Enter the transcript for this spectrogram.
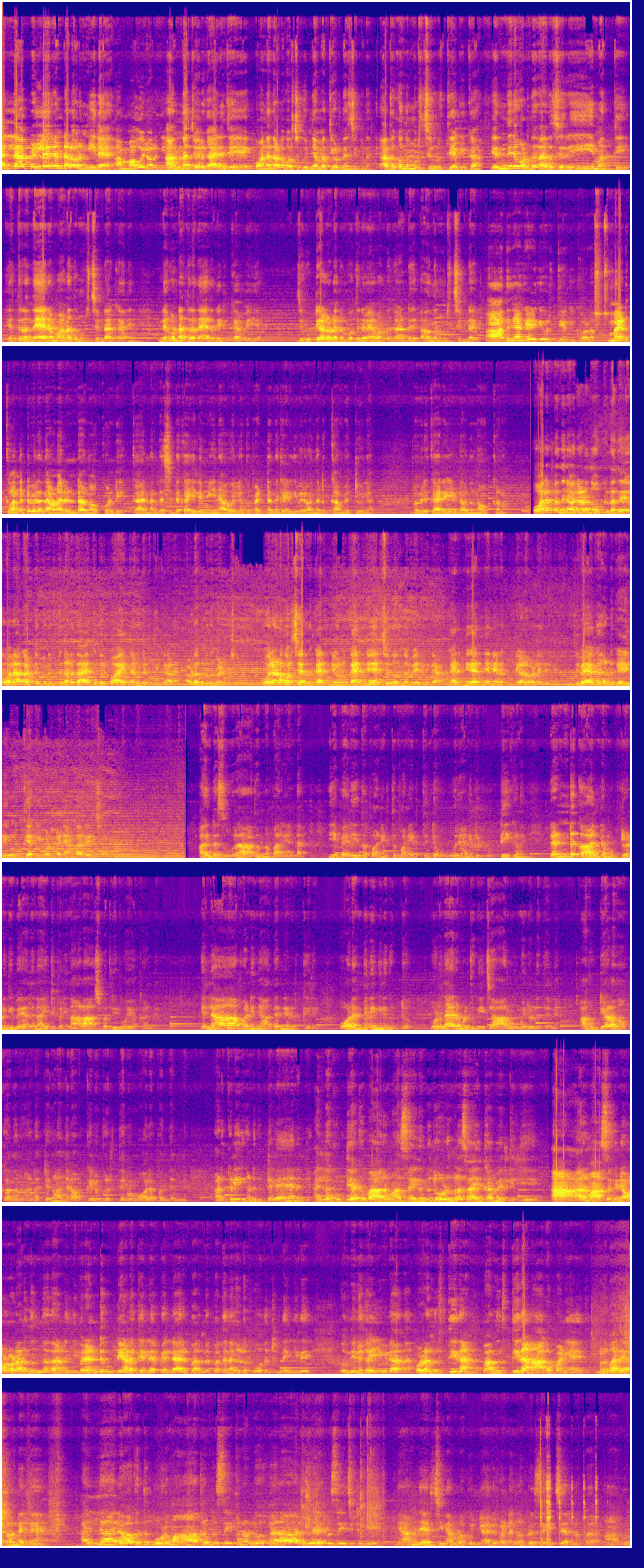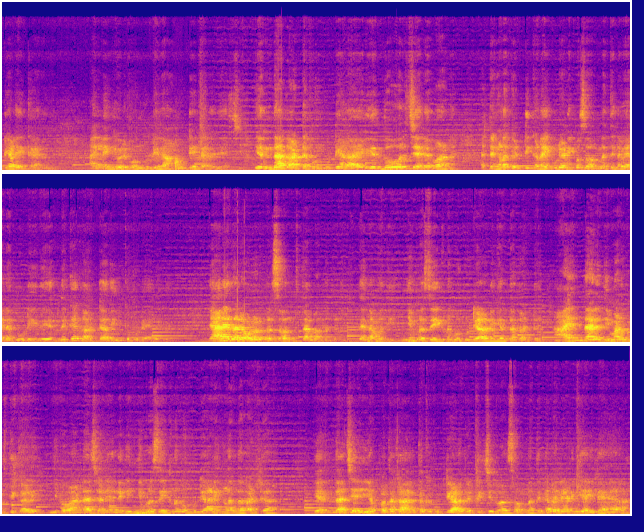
അല്ല പിള്ളേര് രണ്ടാളും ഉറങ്ങിയില്ലേ? അമ്മ ഒരു ഉറങ്ങി അന്നച്ച ഒരു കാര്യം ചെയ്യ്. ഓനതവിടെ കുറച്ച് കുഞ്ഞമത്തി കൊടുന്ന് വെച്ചിരിക്കണേ. അതൊക്കെ ഒന്ന് മുറിച്ച് വൃത്തിയാക്കിക്ക. എന്തിനു കൊടുന്നത്? അത് ചെറിയ മത്തി. എത്ര നേരമാണ് അത് മുറിച്ചുണ്ടാക്കാൻ എന്നെ കൊണ്ട് അത്ര നേരം ഇരിക്കാൻ വയ്യ. ഇജ്ജ് കുട്ടികൾ ഉണരുമ്പോത്തിന് വേഗം വന്നുകാണ്ട് അതൊന്ന് മുറിച്ചുണ്ടാക്കി. ആ അത് ഞാൻ കഴുകി വൃത്തിയാക്കിക്കോളാം. അമ്മ ഇടയ്ക്ക് വന്നിട്ട് വരെ ഉണരുണ്ടോ നോക്കോണ്ടി. കാരണം എന്താ വെച്ചാൽ കയ്യിൽ മീനാവുമല്ലോ അപ്പൊ പെട്ടെന്ന് കഴുകി വരെ വന്നെടുക്കാൻ പറ്റൂല. അപ്പൊ ഇവർ കരയുണ്ടോ എന്ന് നോക്കണം. ഓലപ്പം എന്തിനാ ഒരാൾ നോക്കുന്നത്? ഓലാ കട്ടുമ്പോൾ എടുത്തുകൊണ്ട് താഴത്തേക്ക് ഒരു പായിട്ടാണ് കെടുത്തിക്കാളെ. അവിടെ കിടന്ന് കഴിച്ചോളൂ ഓലാളെ കുറച്ചു നേരം കരഞ്ഞോളൂ. കരഞ്ഞു കരച്ചതൊന്നും വരില്ല കരഞ്ഞു കരഞ്ഞു തന്നെയാണ് കുട്ടികളെ വളരൽ. ഇത് വേഗം കണ്ട് കഴുകി വൃത്തിയാക്കി കൊടുക്കാം ഞാൻ കറി അതിന്റെ സൂറ? അതൊന്നും പറയണ്ട. ഈ പെരയത്തെ പണിയെടുത്ത് പണിയെടുത്തിന്റെ ഊരാണെങ്കിൽ പൊട്ടിക്കണ്. രണ്ട് കാലിന്റെ മുട്ടുവാണെങ്കിൽ വേദന ആയിട്ട് പണി നാളെ ആശുപത്രിയിൽ പോയൊക്കെണ്ട് എല്ലാ പണിയും ഞാൻ തന്നെ എടുക്കൽ. ഓൾ എന്തിനെങ്കിലും കിട്ടുമോ ഓൾ നേരം വിളിച്ച് നീച്ച ആ റൂമിന്റെ ഉള്ളിൽ തന്നെ. ആ കുട്ടികളെ നോക്കാന്ന് പറഞ്ഞാൽ അറ്റങ്ങൾ അങ്ങനെ ഉറക്കലും കെടുത്തലും മോലൊപ്പം തന്നെ. അടുക്കളയിൽ കണ്ട് കിട്ടലേനല്ലേ? അല്ല കുട്ടികൾക്ക് ഇപ്പൊ ആറ് മാസമായി എന്നിട്ട് ഓൾ നിങ്ങളെ സഹായിക്കാൻ വരില്ലേ ആ ആറ് മാസം പിന്നെ ഓളോടാണ് നിന്നതാണ്. ഇനിയിപ്പോ രണ്ട് കുട്ടികളൊക്കെ അല്ലേ? അപ്പൊ എല്ലാരും പറഞ്ഞു ഇപ്പൊ തന്നെ അങ്ങോട്ട് പോന്നിട്ടുണ്ടെങ്കിൽ ഒന്നിനും കൈവിടാന്ന് അപ്പോഴെ നിർത്തിയതാണ്. അപ്പൊ ആ നിർത്തിയതാണ് ആകെ പണിയായത്. നിങ്ങൾ പറയാത്തോണ്ട് തന്നെ അല്ല ലോകത്ത് പോൾ മാത്രം പ്രസവിക്കണുള്ളൂ. വേറെ ആരും ഇതുവരെ പ്രസവിച്ചിട്ടില്ലേ? ഞാൻ വിചാരിച്ചു നമ്മളെ കുഞ്ഞാന്റെ പെണ്ണുങ്ങൾ പ്രസവിച്ച് തരണപ്പോ ആൺകുട്ടികളെ വെക്കായിരുന്നു അല്ലെങ്കിൽ ഒരു പെൺകുട്ടിയിൽ ആൺകുട്ടിയൊക്കെയാണ് വിചാരിച്ചു. എന്താ കാട്ട പെൺകുട്ടികളായാലും? എന്തോ ഒരു ചെലവാണ്. അറ്റങ്ങളെ കെട്ടിക്കണം. കൂടിയാണ് ഇപ്പൊ സ്വർണത്തിന്റെ വില കൂടിയത്. എന്തൊക്കെ കാട്ടാന്ന് എനിക്ക് പുടയാറില്ല. ഞാൻ ഏതായാലും അവളോട് പ്രസവം നിർത്താൻ പറഞ്ഞിട്ടുണ്ട് ഇതന്നെ മതി. ഇനിയും പ്രസവിക്കുന്ന പെൺകുട്ടികളാണെങ്കിൽ എന്താ കാട്ട്? ആ എന്തായാലും ഇതിമാണ് നിർത്തിക്കാളി. ഇനിയിപ്പോ വേണ്ട ചളി. അല്ലെങ്കിൽ ഇനിയും പ്രസവിക്കുന്ന പെൺകുട്ടികളാണെങ്കിൽ നിങ്ങൾ എന്താ കാട്ടുക? എന്താ ചെയ്യ? ഇപ്പത്തെ കാലത്തൊക്കെ കുട്ടികളെ കെട്ടിച്ചിടുക സ്വർണത്തിന്റെ വിലയാണെങ്കിൽ അതിലേറെ.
